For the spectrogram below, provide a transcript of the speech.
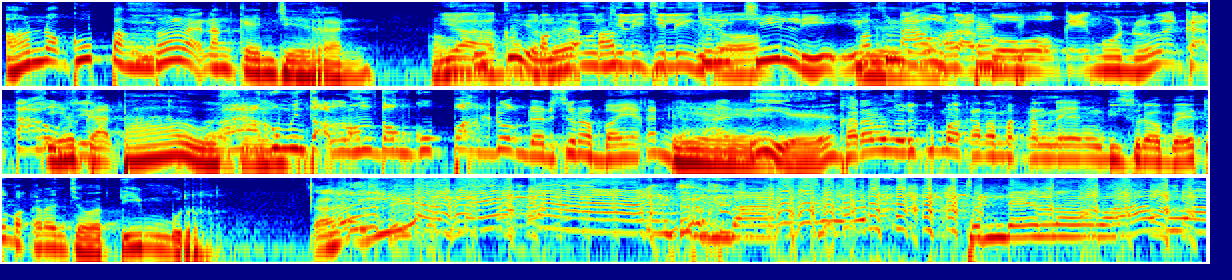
Ono kupang to lek nang kenjeran. Ya, kupang lho, iku ot- cili-cili gitu. Cili-cili. Kau Itu tahu tak gue kayak ngono lah, gak tahu Iya sih. gak tahu Ah, sih. Aku minta lontong kupang dong dari Surabaya kan nggak Iya, ada. Iya ya. Karena menurutku makanan-makanan yang di Surabaya itu makanan Jawa Timur. Iya memang. Kembang. Jendela wawa.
